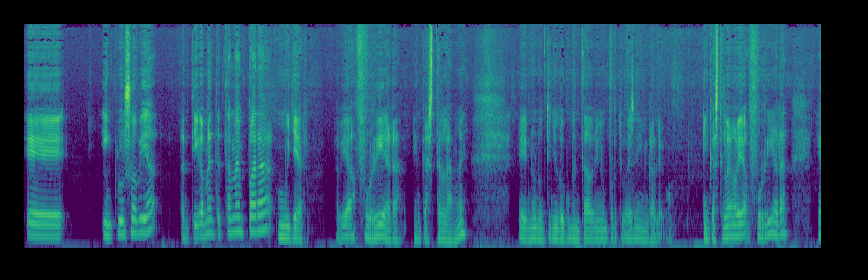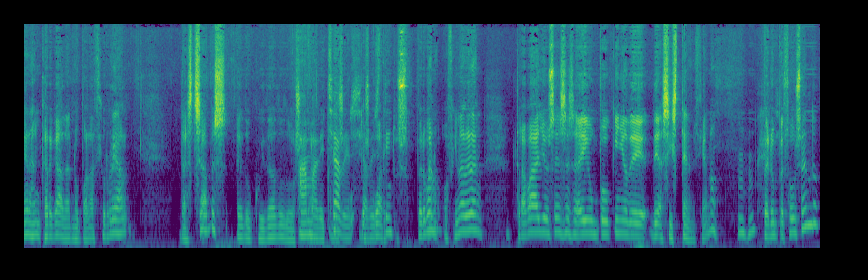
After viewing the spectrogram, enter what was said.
eh, incluso había antigamente tamén para muller. Había furriera en castelán, eh? eh non o tiño documentado nin en portugués nin en galego. En castelán había furriera, era encargada no Palacio Real das chaves e do cuidado dos, Ama de chaves, dos, dos cuartos. Pero bueno, ah. ao final eran traballos eses aí un pouquiño de, de asistencia, non? Uh -huh. Pero empezou sendo,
